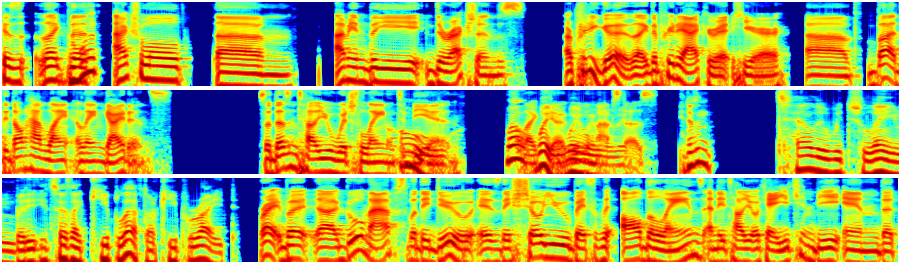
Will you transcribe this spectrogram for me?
Cuz like The the actual um I mean, the directions are pretty good. Like they're pretty accurate here. Um but they don't have lane lane guidance. So it doesn't tell you which lane to be Oh, in well, like wait, uh, wait, Google wait, wait, Maps wait. does. It doesn't tell you which lane, but it, it says like keep left or keep right. Right, but uh, Google Maps, what they do is they show you basically all the lanes, and they tell you, okay, you can be in the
